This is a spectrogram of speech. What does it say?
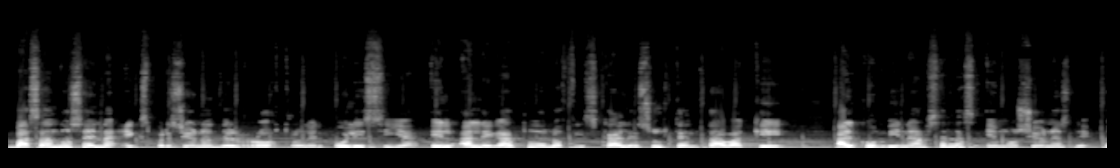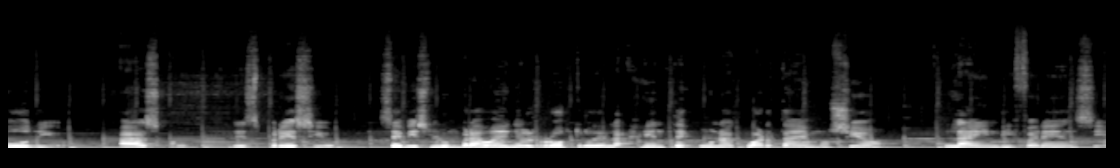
Basándose en las expresiones del rostro del policía, el alegato de los fiscales sustentaba que, al combinarse las emociones de odio, asco, desprecio, se vislumbraba en el rostro de la gente una cuarta emoción, la indiferencia.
